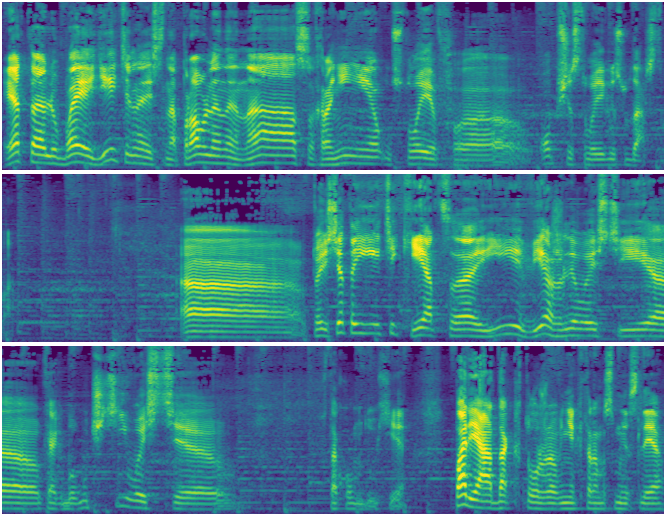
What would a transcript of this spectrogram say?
это любая деятельность, направленная на сохранение устоев общества и государства. Э, то есть это и этикет, и вежливость, и э, как бы учтивость э, в таком духе. Порядок тоже в некотором смысле.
